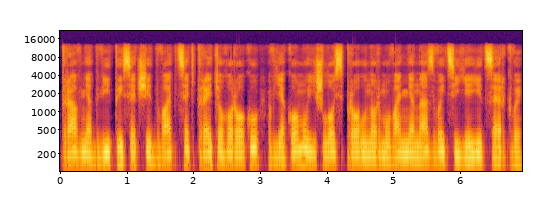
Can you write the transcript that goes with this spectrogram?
травня 2023 року, в якому йшлось про унормування назви цієї церкви.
